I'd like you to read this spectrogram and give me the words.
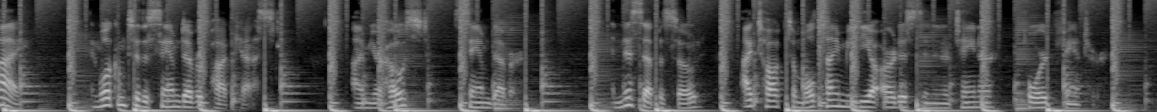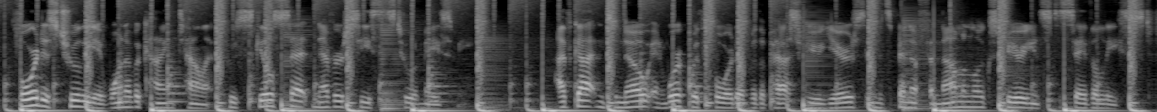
Hi, and welcome to the Sam Dever Podcast. I'm your host, Sam Dever. In this episode, I talk to multimedia artist and entertainer Ford Fanter. Ford is truly a one of a kind talent whose skill set never ceases to amaze me. I've gotten to know and work with Ford over the past few years, and it's been a phenomenal experience to say the least.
